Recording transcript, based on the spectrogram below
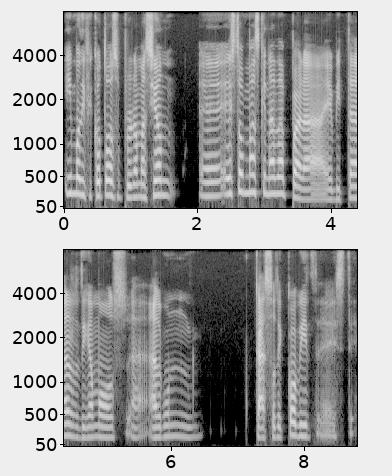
y modificó toda su programación. Eh, esto más que nada para evitar digamos algún caso de covid este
